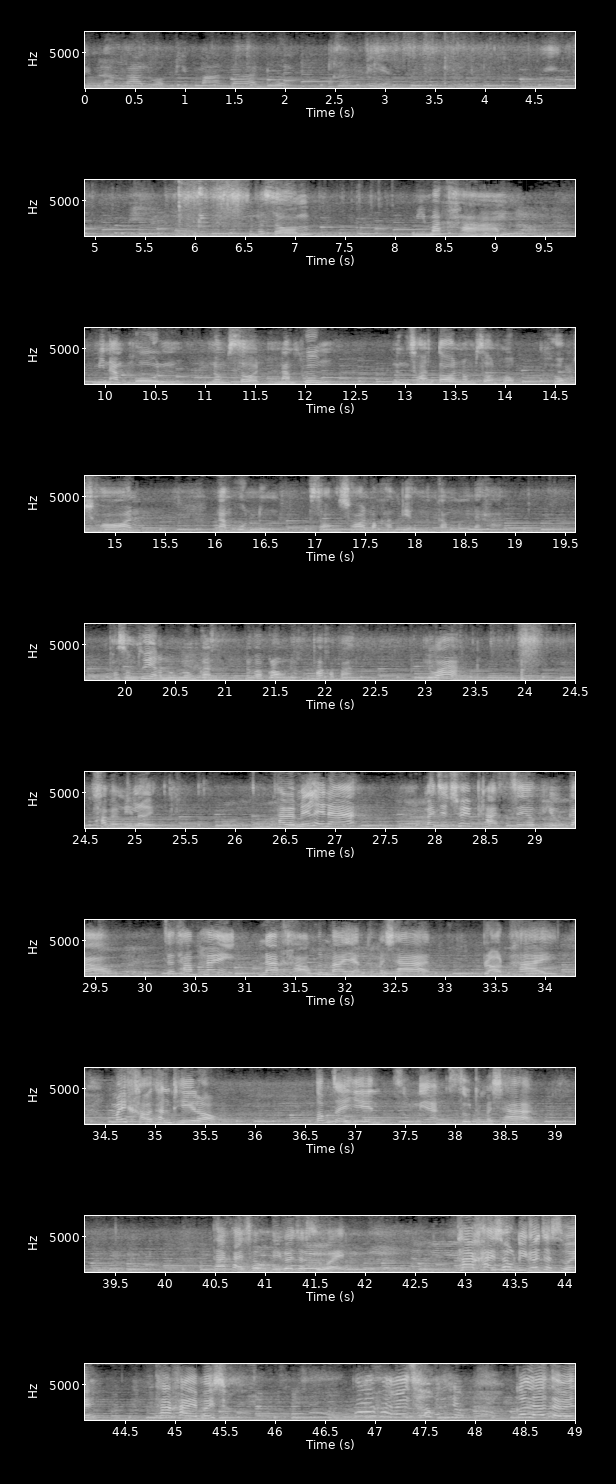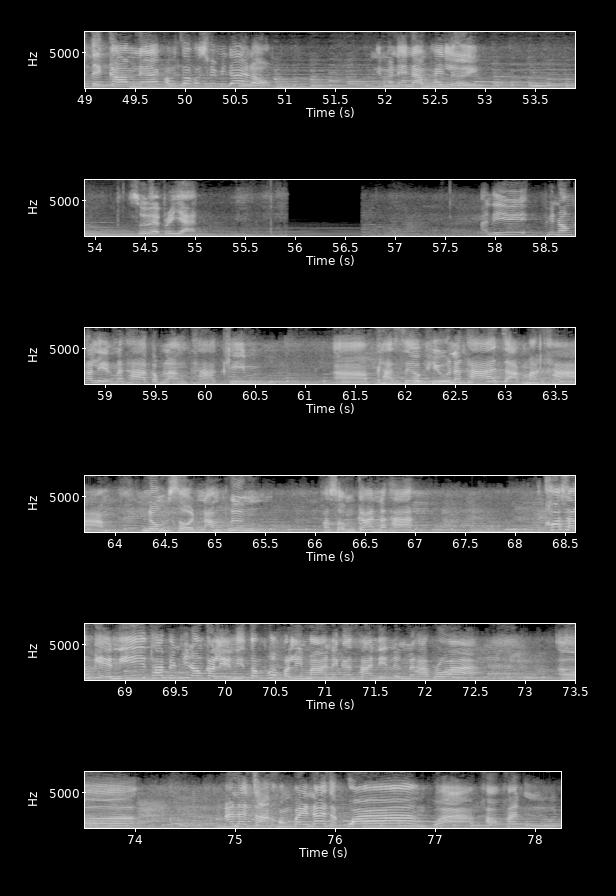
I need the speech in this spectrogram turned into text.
รีมล้างหน้าหรือว่าครีมมาร์กหน้าด้วยมะขามเปียกส่วนผสม มีมะขาม มีน้ำอุ่น นมสด น้ำผึ้ง1ช้อนโต๊ะนมสด6 6ช้อน น้ำอุ่น1 2ช้อนมะขามเปียก1กำมือนะคะ ผสมทุกอย่างรวมๆกัน แล้วก็กรองด้วยผ้าขาวบางหรือว่าทำแบบนี้เลยทำแบบนี้เลยนะ มันจะช่วยผลัดเซลล์ผิวเก่า จะทำให้หน้าขาวขึ้นมาอย่างธรรมชาติ ปลอดภัย ไม่ขาวทันทีหรอก ต้องใจเย็นสูตรเนี้ยสูตรธรรมชาติ ถ้าใครโชคดีก็จะสวย ถ้าใครโชคดีก็จะสวย ถ้าใครไม่โชคถ้าใครไม่โชคดีก็แล้วแต่เป็นแต่กรรมนะข้าพเจ้าก็ช่วยไม่ได้หรอก นี่มาแนะนำให้เลย สวยแบบประหยัด อันนี้พี่น้องกะเหรี่ยงนะคะกำลังทาครีมผลัดเซลล์ผิวนะคะ จากมะขาม นมสดน้ำผึ้งผสมกันนะคะ ข้อสังเกตนี้ถ้าเป็นพี่น้องกะเหรี่ยงนี้ต้องเพิ่มปริมาณในการทานนิดนึงนะคะ เพราะว่าเอ่ออาณาจักรของใบหน้าจะกว้างกว่าเผ่าพันธุ์อื่น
